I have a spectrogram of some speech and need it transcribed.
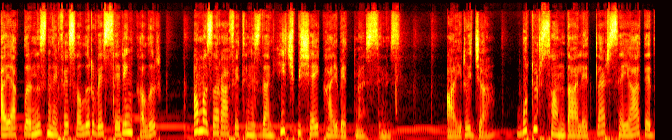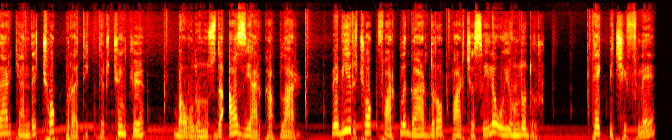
Ayaklarınız nefes alır ve serin kalır ama zarafetinizden hiçbir şey kaybetmezsiniz. Ayrıca bu tür sandaletler seyahat ederken de çok pratiktir çünkü bavulunuzda az yer kaplar ve birçok farklı gardırop parçasıyla uyumludur. Tek bir çiftle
